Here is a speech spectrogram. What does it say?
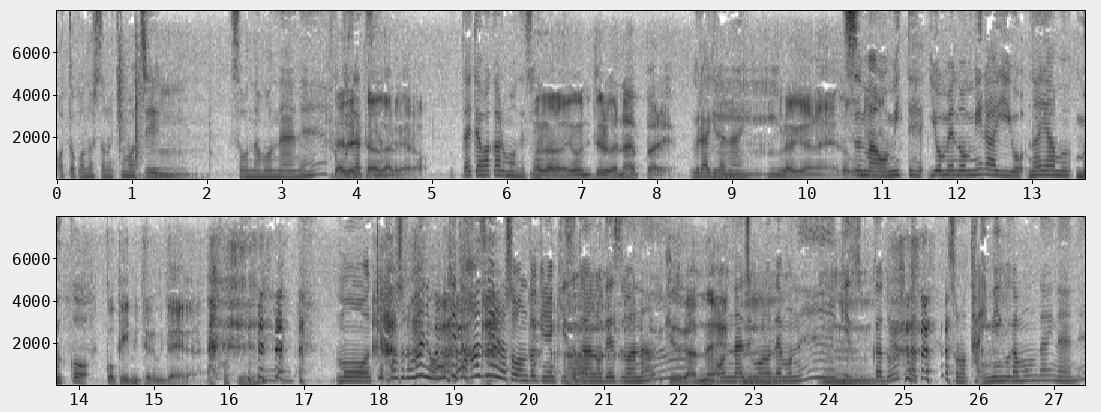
男の人の気持ち、うん。そんなもんなんやね。複大体見雑たらわか。るやろ。大体わかるもんですわかね。るよう似てるわな、やっぱり。裏切らない。うん、裏切らない。妻を見て、嫁の未来を悩む向こう。コピー見てるみたいやから。コピーね。もう結婚する前にも見てたはずやろ、その時には気づかんのですわな。気づかんね同じものでもね、うん気づくかどうか、そのタイミングが問題なんやね。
